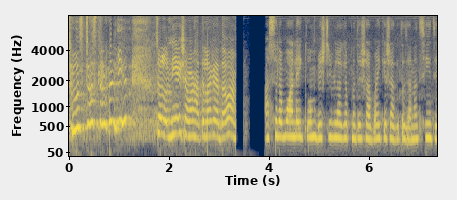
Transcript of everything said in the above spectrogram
ঠুস ঠুস চলো নিয়ে এসে আমার হাতে লাগাই দাও আসসালামু আলাইকুম বৃষ্টির ব্লগে আপনাদের সবাইকে স্বাগত জানাচ্ছি। যে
